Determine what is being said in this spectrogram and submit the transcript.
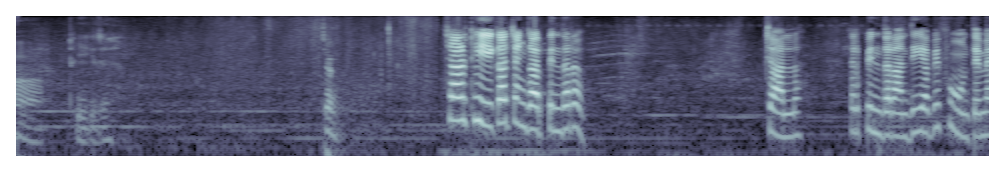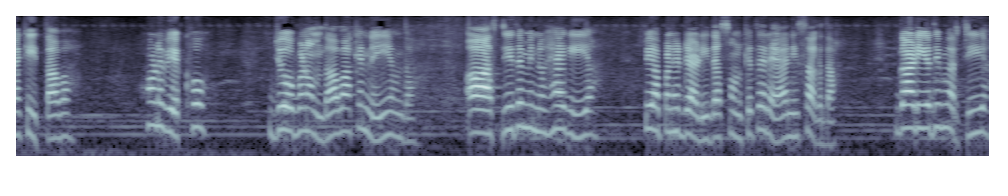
ਹਾਂ। ਠੀਕ ਜੀ। ਚੰਗਾ। ਚੱਲ ਠੀਕ ਆ ਚੰਗਾ ਰਪਿੰਦਰ। ਚੱਲ ਰਪਿੰਦਰ ਆਂਦੀ ਆ ਵੀ ਫੋਨ ਤੇ ਮੈਂ ਕੀਤਾ ਵਾ। ਹੁਣ ਵੇਖੋ ਜੋ ਬਣਾਉਂਦਾ ਵਾ ਕਿ ਨਹੀਂ ਆਉਂਦਾ। ਆਸ ਜੀ ਤੇ ਮੈਨੂੰ ਹੈਗੀ ਆ। ਵੀ ਆਪਣੇ ਡੈਡੀ ਦਾ ਸੁਣ ਕੇ ਤੇ ਰਹਿ ਨਹੀਂ ਸਕਦਾ। ਗਾੜੀ ਉਹਦੀ ਮਰਜ਼ੀ ਆ।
